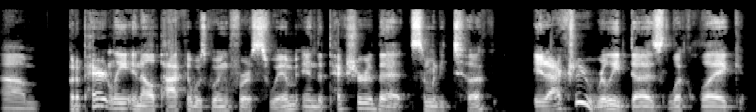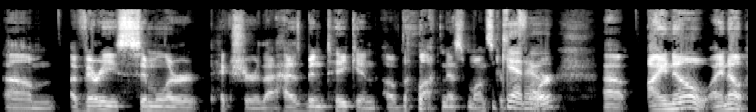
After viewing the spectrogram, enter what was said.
Um, but apparently, an alpaca was going for a swim, and the picture that somebody took, it actually really does look like um, a very similar picture that has been taken of the Loch Ness monster Get before. Uh, I know, I know.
